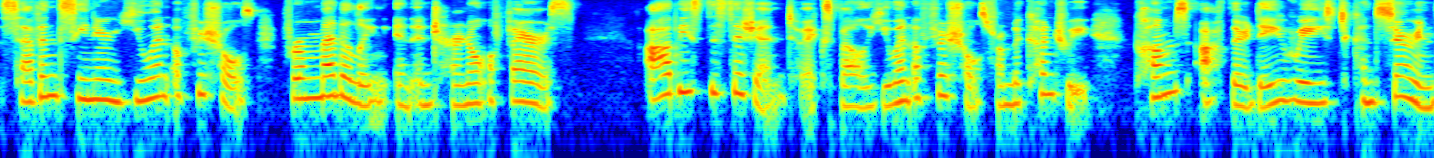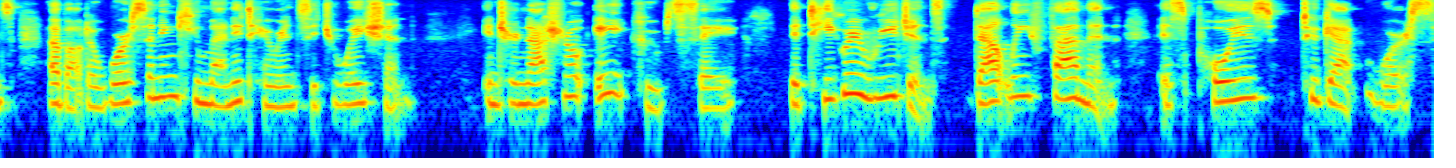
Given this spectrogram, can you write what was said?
seven senior UN officials for meddling in internal affairs. Abiy's decision to expel UN officials from the country comes after they raised concerns about a worsening humanitarian situation. International aid groups say the Tigray region's deadly famine is poised to get worse.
